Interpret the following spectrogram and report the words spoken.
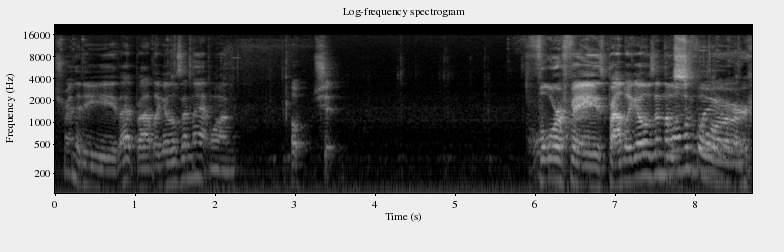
Trinity, that probably goes in that one. Oh shit. Four phase probably goes in the, The one with four.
